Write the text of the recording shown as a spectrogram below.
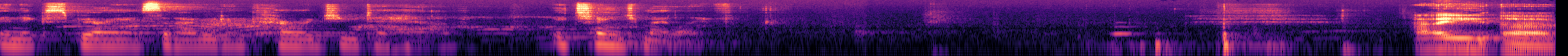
an experience that I would encourage you to have. It changed my life. I uh,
